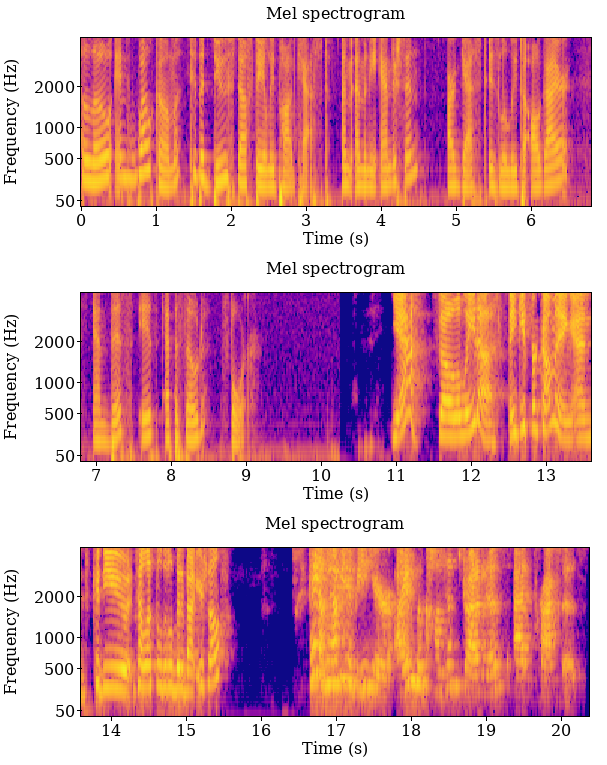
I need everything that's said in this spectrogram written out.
Hello and welcome to the Do Stuff Daily podcast. I'm Emily Anderson. Our guest is Lolita Allgyer, and this is episode four. Yeah. So, Lolita, thank you for coming. And could you tell us a little bit about yourself? Hey, I'm happy to be here. I am the content strategist at Praxis.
